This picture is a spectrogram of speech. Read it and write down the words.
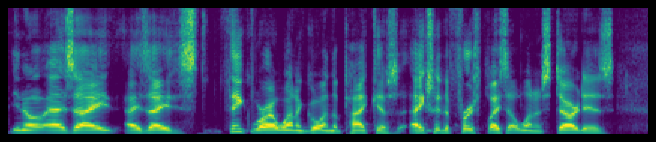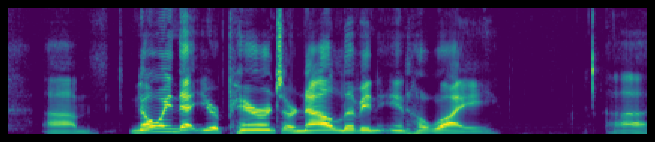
You know, as I as I think where I want to go on the podcast, actually the first place I want to start is um, knowing that your parents are now living in Hawaii, uh,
